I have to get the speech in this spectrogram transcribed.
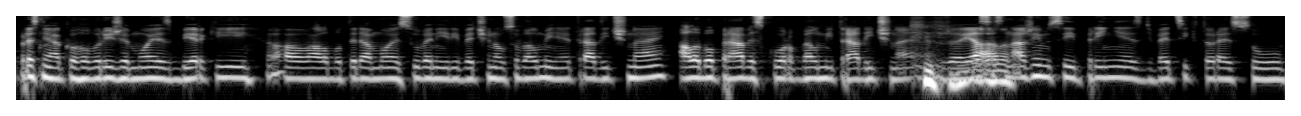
presne ako hovorí, že moje zbierky alebo teda moje suveníry väčšinou sú veľmi netradičné alebo práve skôr veľmi tradičné. Že ja sa snažím si priniesť veci, ktoré sú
